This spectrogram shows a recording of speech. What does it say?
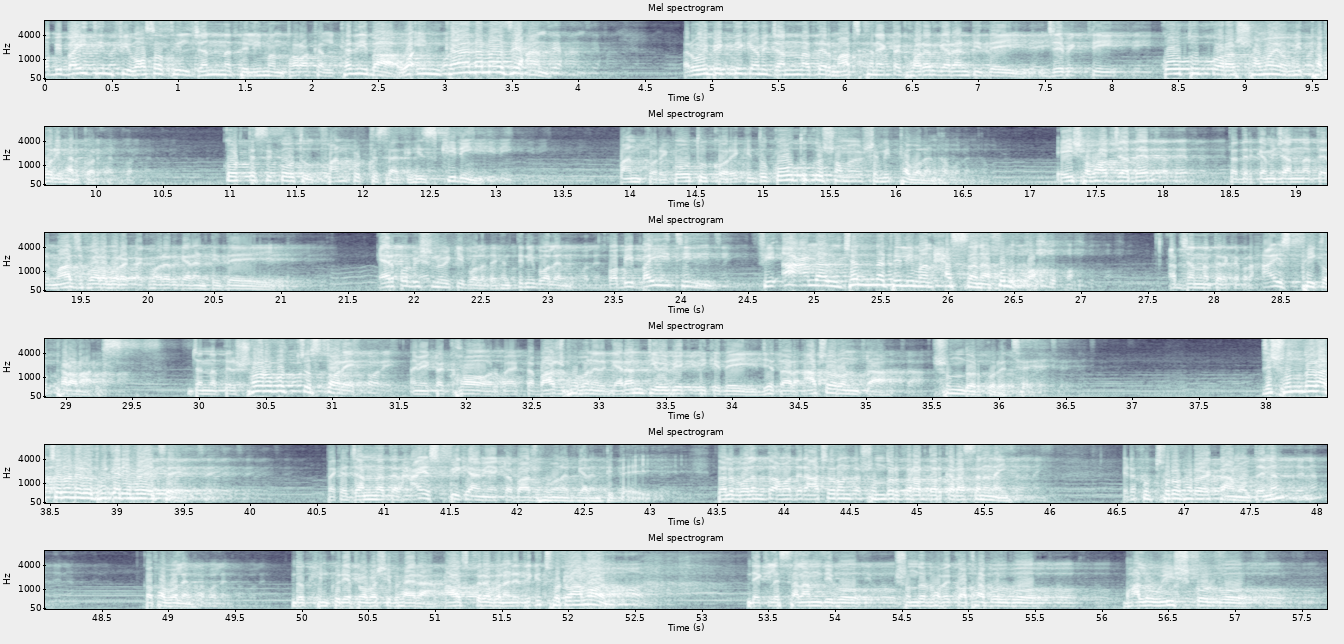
অবিবাইতিন ফি ওয়াসাতিল জান্নাতি লিমান তারাকাল কাযিবা আর ওই ব্যক্তিকে আমি জান্নাতের মাঝখানে একটা ঘরের গ্যারান্টি দেই, যে ব্যক্তি কৌতুক করার সময়ও মিথ্যা পরিহার করে। করতেছে কৌতুক ফান করতেছে পান করে, কৌতুক করে, কিন্তু কৌতুকের সময় সে মিথ্যা বলে এই স্বভাব যাদের, তাদেরকে আমি জান্নাতের মাঝ বরাবর একটা ঘরের গ্যারান্টি দেই। এরপর বিষ্ণু কি বলে দেখেন? তিনি বলেন কবি বাইতিন ফি আ'লাল হাসানা জান্নাতের একেবারে হাই স্পিক অফ প্যারাডাইস জান্নাতের সর্বোচ্চ স্তরে আমি একটা ঘর বা একটা বাসভবনের গ্যারান্টি ওই ব্যক্তিকে দেই যে তার আচরণটা সুন্দর করেছে। যে সুন্দর আচরণের অধিকারী হয়েছে, তাকে জান্নাতের হাই স্পিকে আমি একটা বাসভবনের গ্যারান্টি দেই। তাহলে বলেন তো আমাদের আচরণটা সুন্দর করার দরকার আছে না নাই? এটা খুব ছোটখাটো একটা আমল, তাই না? কথা বলেন। দক্ষিণ কোরিয়া প্রবাসী ভাইরা আওয়াজ করে বলেন, এটা কি ছোট আমল? দেখলে সালাম দিব, সুন্দরভাবে কথা বলব, ভালো উইশ করব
